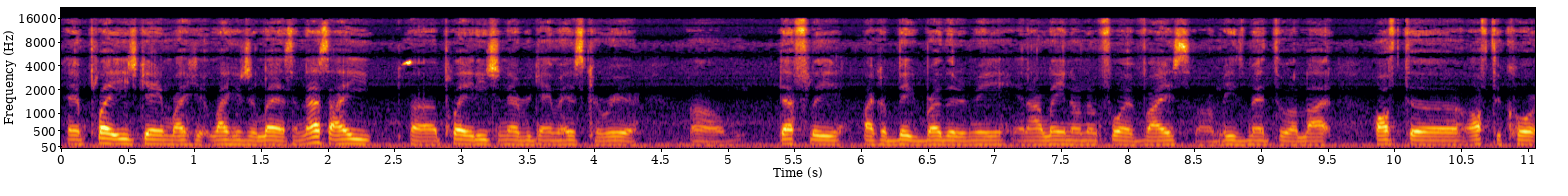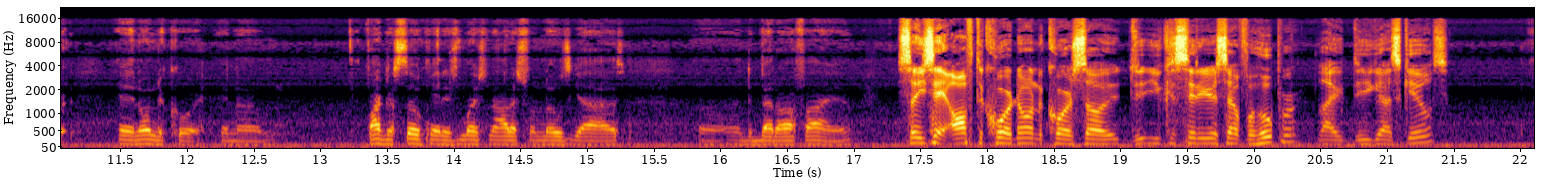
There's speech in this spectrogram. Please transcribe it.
and play each game like like it's your last, and that's how he uh, played each and every game of his career. Um, definitely like a big brother to me, and I lean on him for advice. Um, he's been through a lot off the off the court and on the court, and um, if I can soak in as much knowledge from those guys, uh, the better off I am. So you say off the court, on the court. So do you consider yourself a hooper? Like, do you got skills?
